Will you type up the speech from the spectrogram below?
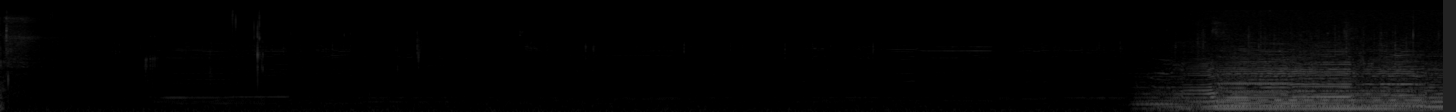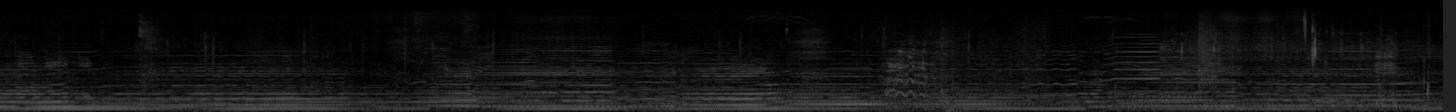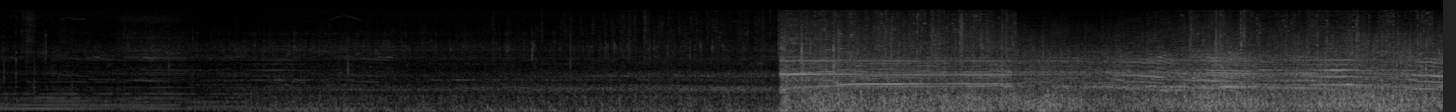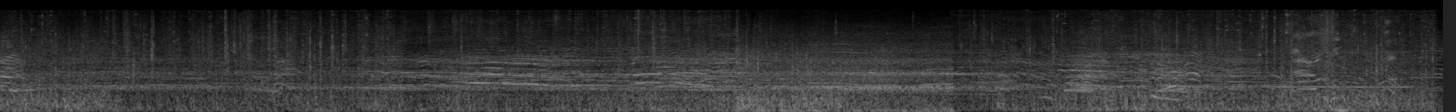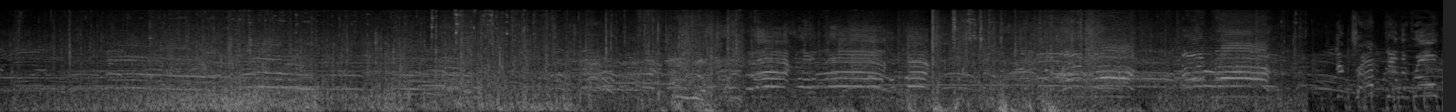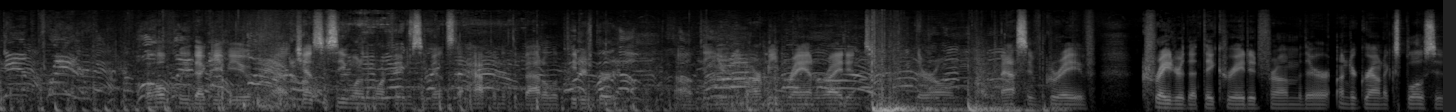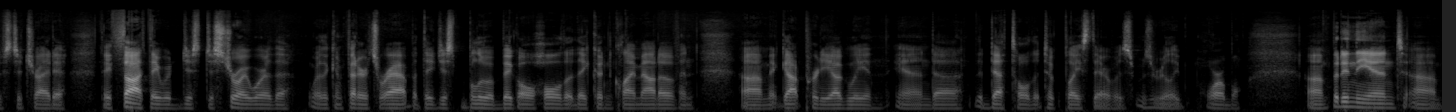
Hopefully that gave you a chance to see one of the more famous events that happened at the Battle of Petersburg. Um, the Union Army ran right into their own massive grave crater that they created from their underground explosives to try to they thought they would just destroy where the where the Confederates were at but they just blew a big old hole that they couldn't climb out of and um, it got pretty ugly and and uh, the death toll that took place there was was really horrible um, but in the end um,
